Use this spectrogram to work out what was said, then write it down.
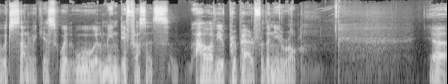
which Sandvik is will will mean differences. How have you prepared for the new role? Yeah,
